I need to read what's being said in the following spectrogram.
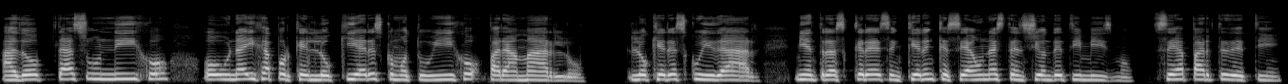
Adoptas un hijo o una hija porque lo quieres como tu hijo para amarlo. Lo quieres cuidar. Mientras crecen, quieren que sea una extensión de ti mismo, sea parte de ti.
